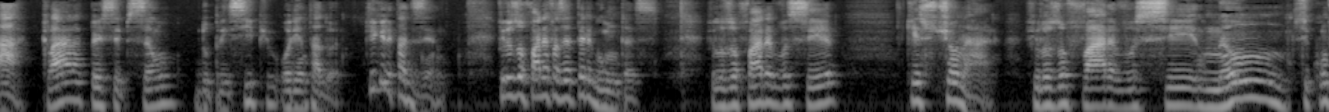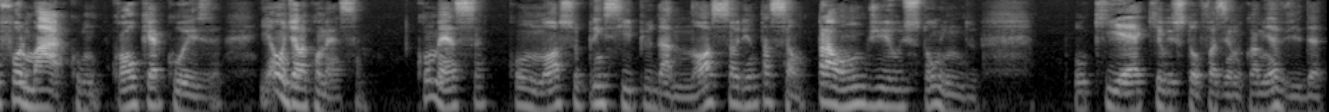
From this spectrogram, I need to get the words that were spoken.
a clara percepção do princípio orientador. O que, que ele está dizendo? Filosofar é fazer perguntas. Filosofar é você questionar. Filosofar é você não se conformar com qualquer coisa. E aonde ela começa? Começa com o nosso princípio da nossa orientação. Para onde eu estou indo? O que é que eu estou fazendo com a minha vida?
